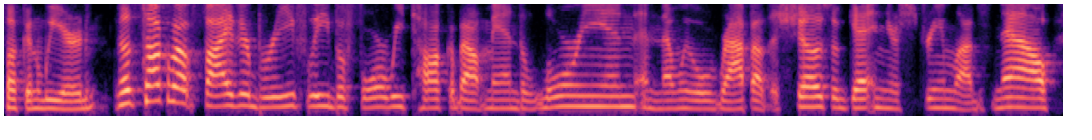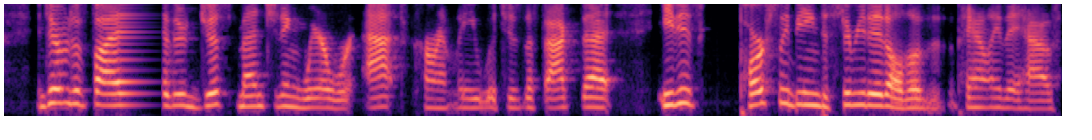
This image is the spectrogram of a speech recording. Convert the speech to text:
fucking weird. Let's talk about Pfizer briefly before we talk about Mandalorian, and then we will wrap out the show. So get in your Streamlabs now. In terms of Pfizer, just mentioning where we're at currently, which is the fact that it is partially being distributed, although apparently they have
